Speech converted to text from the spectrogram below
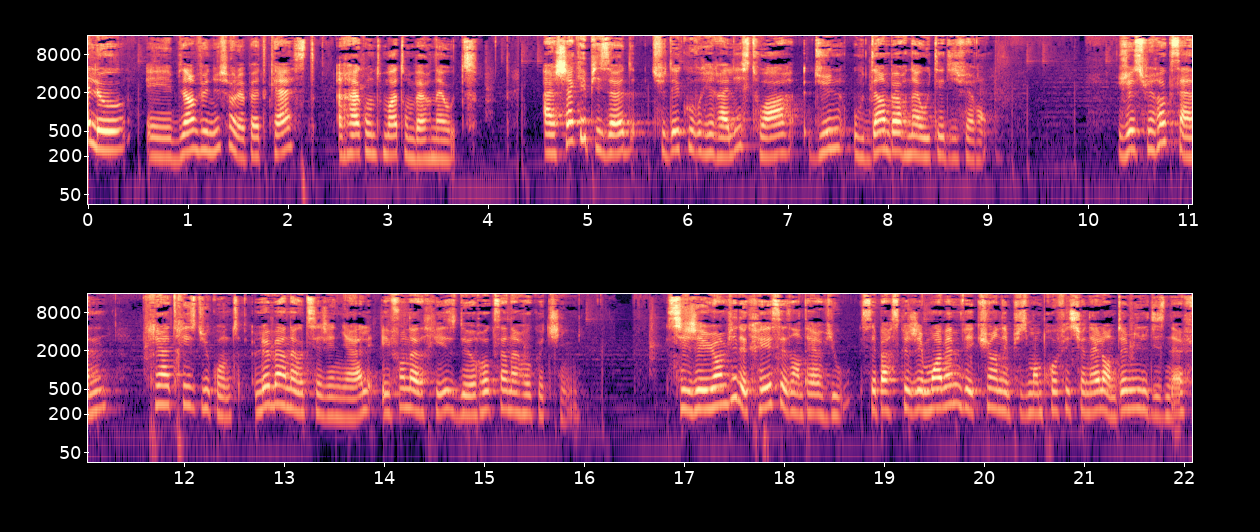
Hello et bienvenue sur le podcast Raconte-moi ton burn-out. À chaque épisode, tu découvriras l'histoire d'une ou d'un burn-outé différent. Je suis Roxane, créatrice du compte Le Burnout c'est génial et fondatrice de Roxane Arrow Coaching. Si j'ai eu envie de créer ces interviews, c'est parce que j'ai moi-même vécu un épuisement professionnel en 2019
